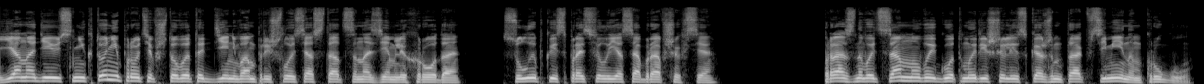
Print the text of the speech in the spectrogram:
«Я надеюсь, никто не против, что в этот день вам пришлось остаться на землях рода?» С улыбкой спросил я собравшихся. Праздновать сам Новый год мы решили, скажем так, в семейном кругу.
